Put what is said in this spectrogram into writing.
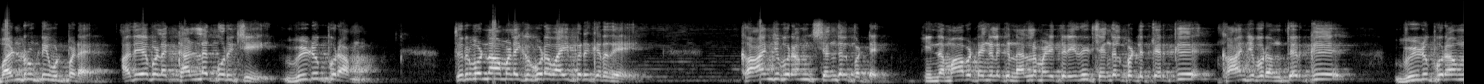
பன்ருட்டி உட்பட. அதே போல கள்ளக்குறிச்சி விழுப்புரம் திருவண்ணாமலைக்கு கூட வாய்ப்பு இருக்கிறது. காஞ்சிபுரம் செங்கல்பட்டு. இந்த மாவட்டங்களுக்கு நல்ல மழை தெரியுது. செங்கல்பட்டு தெற்கு காஞ்சிபுரம் தெற்கு விழுப்புரம்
